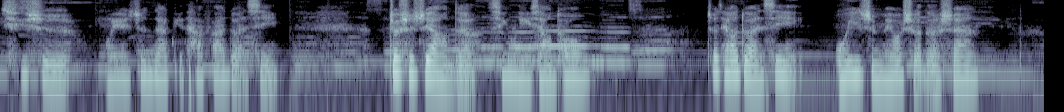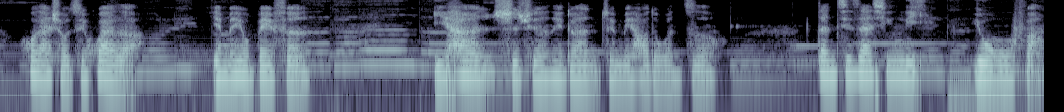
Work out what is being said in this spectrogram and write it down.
其实我也正在给他发短信，就是这样的心灵相通。这条短信我一直没有舍得删，后来手机坏了，也没有备份，遗憾失去了那段最美好的文字，但记在心里又无妨。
